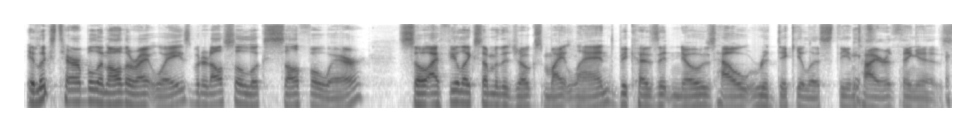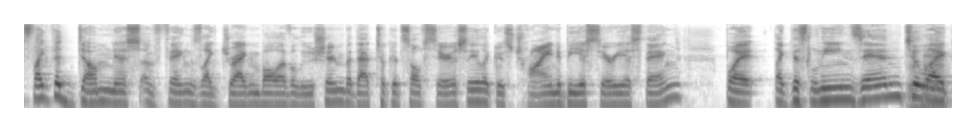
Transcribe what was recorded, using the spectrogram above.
it looks terrible in all the right ways, but it also looks self-aware. So I feel like some of the jokes might land because it knows how ridiculous the entire thing is. It's like the dumbness of things like Dragon Ball Evolution, but that took itself seriously. Like it was trying to be a serious thing. But like this leans in to Mm-hmm. like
